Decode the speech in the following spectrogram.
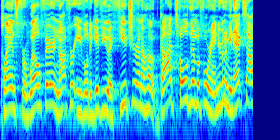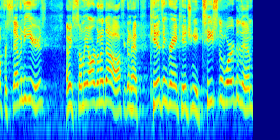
plans for welfare and not for evil, to give you a future and a hope. God told them beforehand, you're going to be in exile for 70 years. I mean, some of y'all are going to die off. You're going to have kids and grandkids. You need to teach the word to them.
